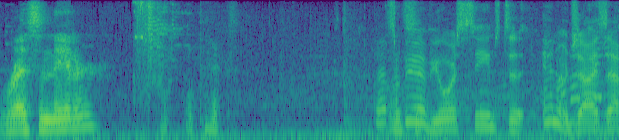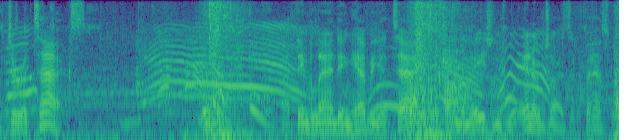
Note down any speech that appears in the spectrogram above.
Resonator? What the heck? That spear of yours seems to energize after attacks. I think landing heavy attacks or combinations will energize it faster.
